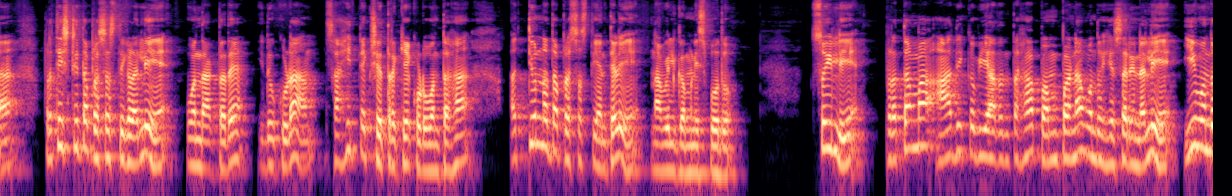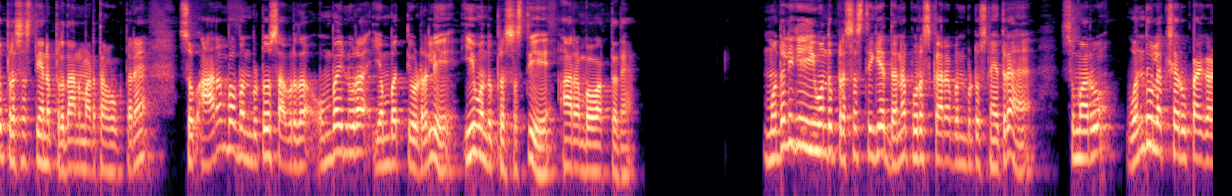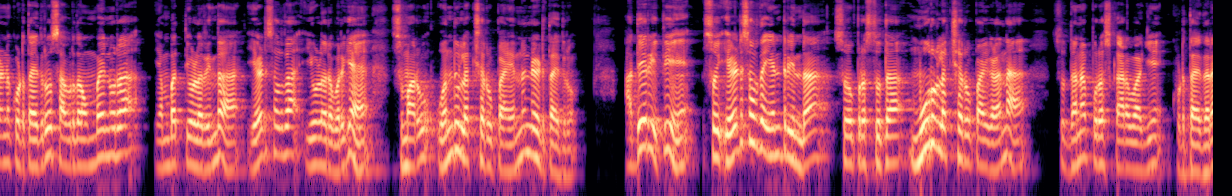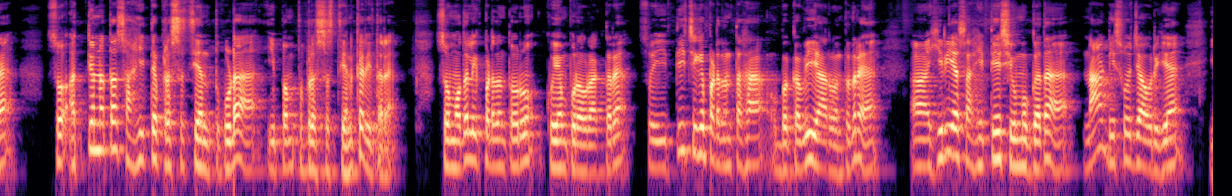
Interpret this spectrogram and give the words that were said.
ಪ್ರತಿಷ್ಠಿತ ಪ್ರಶಸ್ತಿಗಳಲ್ಲಿ ಒಂದಾಗ್ತದೆ. ಇದು ಕೂಡ ಸಾಹಿತ್ಯ ಕ್ಷೇತ್ರಕ್ಕೆ ಕೊಡುವಂತಹ ಅತ್ಯುನ್ನತ ಪ್ರಶಸ್ತಿ ಅಂತೇಳಿ ನಾವಿಲ್ಲಿ ಗಮನಿಸ್ಬೋದು. ಸೊ ಇಲ್ಲಿ ಪ್ರಥಮ ಆದಿಕವಿಯಾದಂತಹ ಪಂಪನ ಒಂದು ಹೆಸರಿನಲ್ಲಿ ಈ ಒಂದು ಪ್ರಶಸ್ತಿಯನ್ನು ಪ್ರದಾನ ಮಾಡ್ತಾ ಹೋಗ್ತಾರೆ. ಸೊ ಆರಂಭ ಬಂದ್ಬಿಟ್ಟು ಸಾವಿರದ ಒಂಬೈನೂರ ಎಂಬತ್ತೇಳರಲ್ಲಿ ಈ ಒಂದು ಪ್ರಶಸ್ತಿ ಆರಂಭವಾಗ್ತದೆ. ಮೊದಲಿಗೆ ಈ ಒಂದು ಪ್ರಶಸ್ತಿಗೆ ಧನ ಪುರಸ್ಕಾರ ಬಂದ್ಬಿಟ್ಟು ಸ್ನೇಹಿತರೆ, ಸುಮಾರು ಒಂದು ಲಕ್ಷ ರೂಪಾಯಿಗಳನ್ನು ಕೊಡ್ತಾಯಿದ್ರು ಸಾವಿರದ ಒಂಬೈನೂರ ಎಂಬತ್ತೇಳರಿಂದ ಎರಡು ಸಾವಿರದ ಏಳರವರೆಗೆ ಸುಮಾರು ಒಂದು ಲಕ್ಷ ರೂಪಾಯಿಯನ್ನು ನೀಡ್ತಾಯಿದ್ರು ಅದೇ ರೀತಿ ಸೊ ಎರಡು ಸಾವಿರದ ಎಂಟರಿಂದ ಸೊ ಪ್ರಸ್ತುತ ಮೂರು ಲಕ್ಷ ರೂಪಾಯಿಗಳನ್ನು ಸೊ ಧನ ಪುರಸ್ಕಾರವಾಗಿ ಕೊಡ್ತಾ ಇದ್ದಾರೆ. ಸೊ ಅತ್ಯುನ್ನತ ಸಾಹಿತ್ಯ ಪ್ರಶಸ್ತಿ ಅಂತೂ ಕೂಡ ಈ ಪಂಪ್ ಪ್ರಶಸ್ತಿಯನ್ನು ಕರೀತಾರೆ. ಸೊ ಮೊದಲಿಗೆ ಪಡೆದಂಥವರು ಕುವೆಂಪುರವರಾಗ್ತಾರೆ ಸೊ ಇತ್ತೀಚೆಗೆ ಪಡೆದಂತಹ ಒಬ್ಬ ಕವಿ ಯಾರು ಅಂತಂದರೆ ಹಿರಿಯ ಸಾಹಿತಿ ಶಿವಮೊಗ್ಗದ ನಾ ಡಿಸೋಜ ಅವರಿಗೆ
